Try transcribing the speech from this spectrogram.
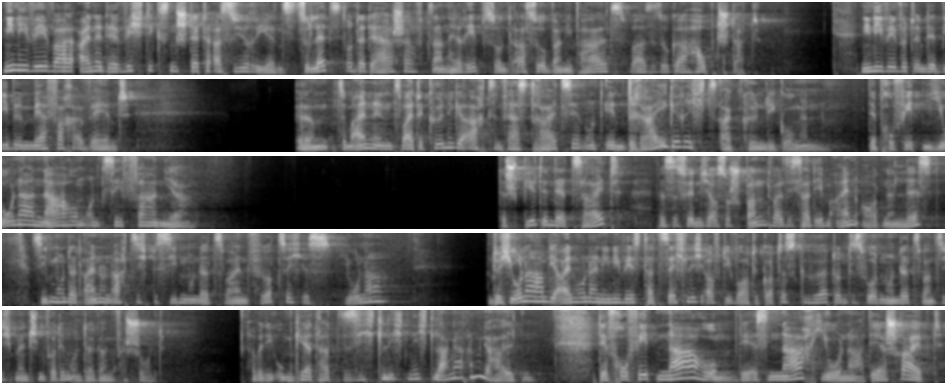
Ninive war eine der wichtigsten Städte Assyriens. Zuletzt unter der Herrschaft Sanheribs und Assurbanipals war sie sogar Hauptstadt. Ninive wird in der Bibel mehrfach erwähnt. Ähm, zum einen in 2. Könige 18, Vers 13 und in drei Gerichtsankündigungen der Propheten Jona, Nahum und Zephania. Das spielt in der Zeit, das ist, finde ich, auch so spannend, weil sich es halt eben einordnen lässt. 781 bis 742 ist Jona. Und durch Jona haben die Einwohner Ninives tatsächlich auf die Worte Gottes gehört und es wurden 120 Menschen vor dem Untergang verschont. Aber die Umkehr hat sichtlich nicht lange angehalten. Der Prophet Nahum, der ist nach Jona, der schreibt,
